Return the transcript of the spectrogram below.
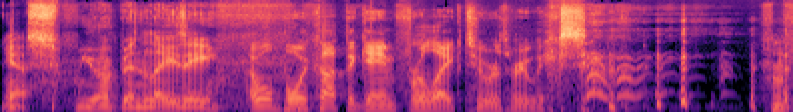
Yes, you have been lazy. I will boycott the game for like two or three weeks.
